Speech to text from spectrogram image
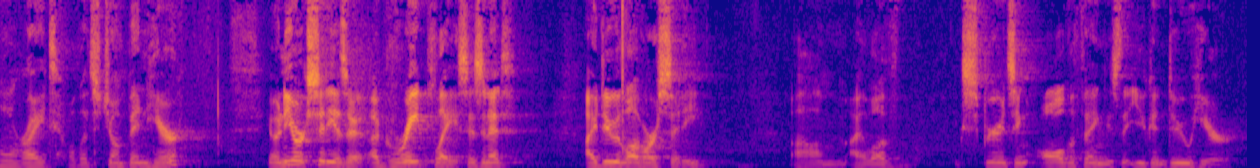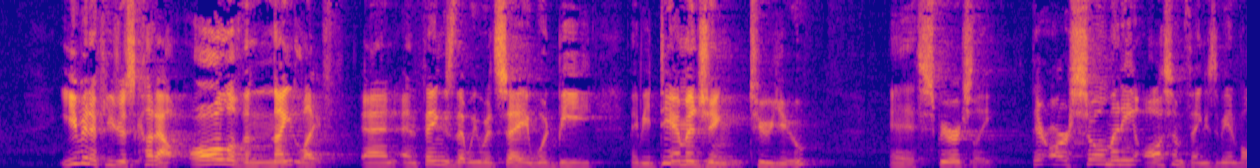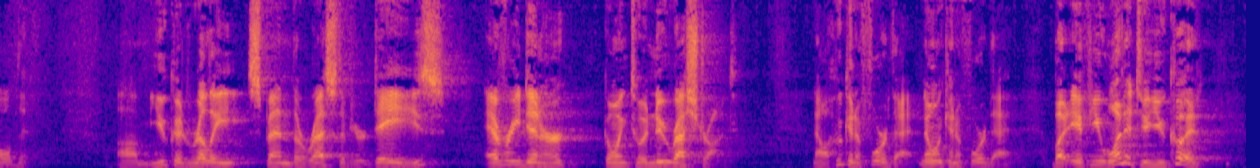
All right, well, let's jump in here. You know, New York City is a, a great place, isn't it? I do love our city. Um, I love experiencing all the things that you can do here. Even if you just cut out all of the nightlife and, and things that we would say would be maybe damaging to you uh, spiritually, there are so many awesome things to be involved in. Um, you could really spend the rest of your days every dinner going to a new restaurant. Now, who can afford that? No one can afford that. But if you wanted to, you could.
